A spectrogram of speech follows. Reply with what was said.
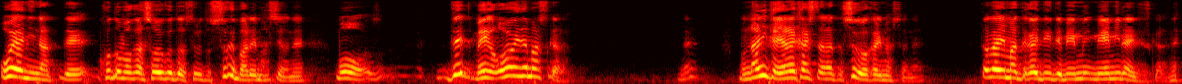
親になって子供がそういうことをするとすぐバレますよね。もう、で、目が泳いでますから。ね。もう何かやらかしたなってすぐわかりますよね。ただいまって書いていて目目見ないですからね。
